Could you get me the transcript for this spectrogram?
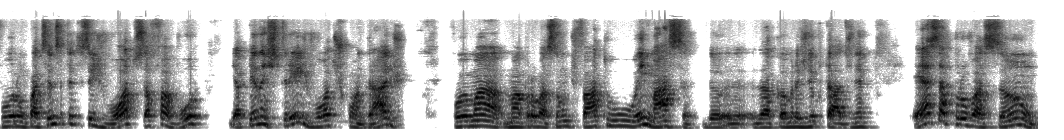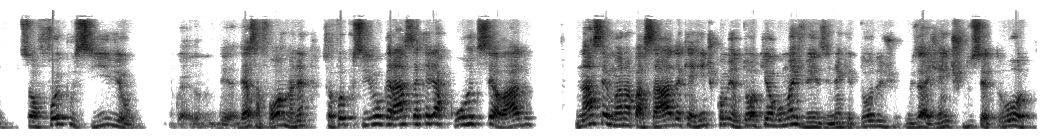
foram 476 votos a favor e apenas três votos contrários, foi uma, uma aprovação de fato em massa da, da Câmara dos Deputados, né. Essa aprovação só foi possível dessa forma, né, só foi possível graças àquele acordo selado na semana passada, que a gente comentou aqui algumas vezes, né, que todos os agentes do setor,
